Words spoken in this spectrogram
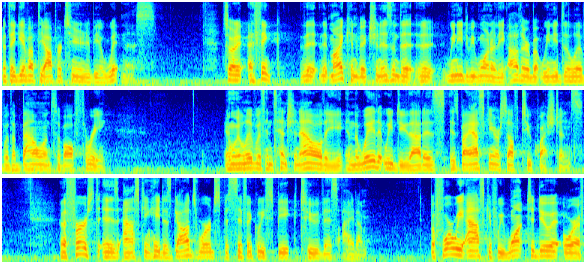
but they give up the opportunity to be a witness. So I, I think that, that, my conviction isn't that, that we need to be one or the other, but we need to live with a balance of all three. And we live with intentionality. And the way that we do that is, is by asking ourselves two questions. The first is asking, hey, does God's word specifically speak to this item? Before we ask if we want to do it or if,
